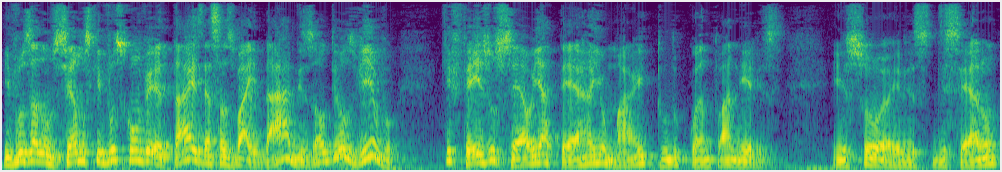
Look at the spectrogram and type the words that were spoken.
e vos anunciamos que vos convertais dessas vaidades ao Deus vivo, que fez o céu e a terra e o mar e tudo quanto há neles. Isso eles disseram,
